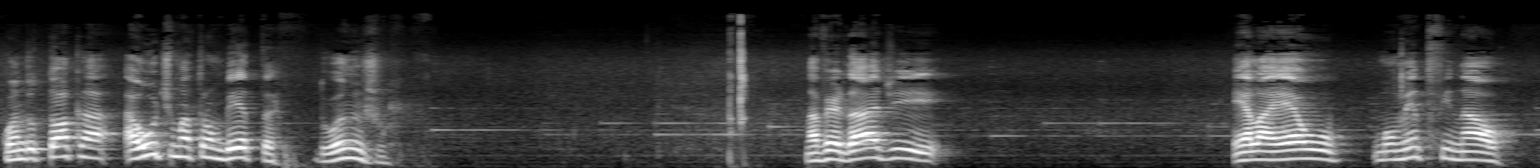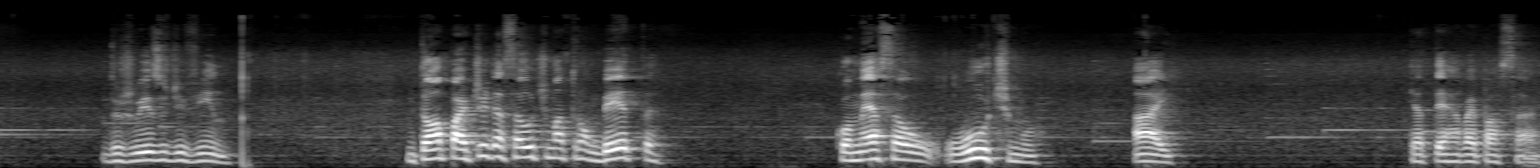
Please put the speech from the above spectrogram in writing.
Quando toca a última trombeta do anjo, na verdade, ela é o momento final do juízo divino. Então, a partir dessa última trombeta, começa o, o último ai que a terra vai passar.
